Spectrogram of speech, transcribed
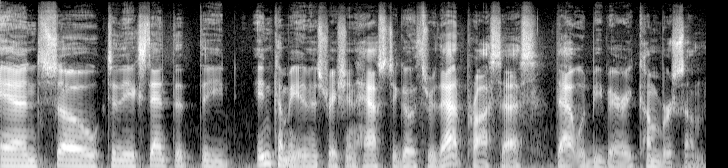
And so, to the extent that the incoming administration has to go through that process, that would be very cumbersome.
